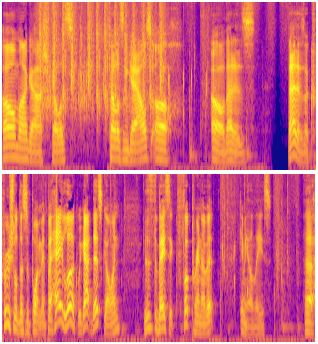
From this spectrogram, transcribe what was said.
Oh my gosh, fellas, fellas and gals. Oh, oh, that is, that is a crucial disappointment. But hey, look, we got this going. This is the basic footprint of it. Give me all these. Ugh.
